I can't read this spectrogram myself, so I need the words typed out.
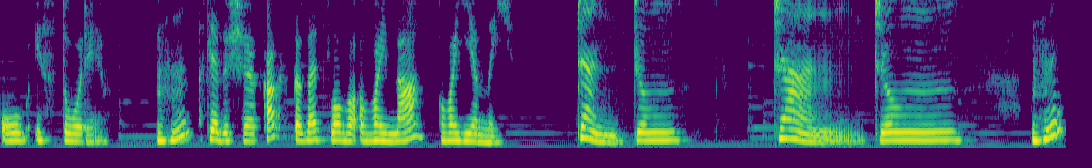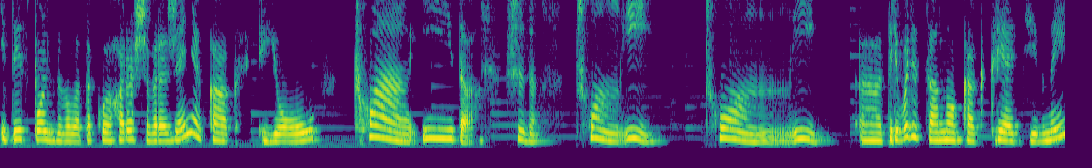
об истории. Угу. Следующее. Как сказать слово война военный? 战争战争， Мгм. И ты использовала такое хорошее выражение, как «ю чуан и да». 是的，创意，创意。 Э, Переводится оно как «креативный».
